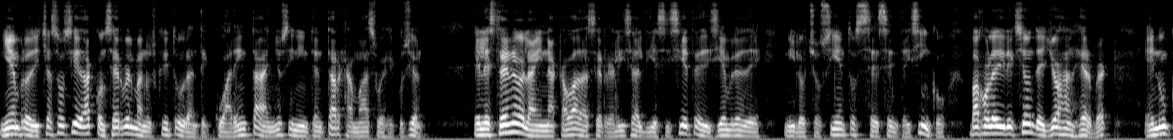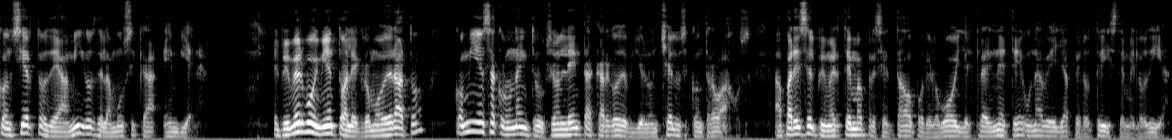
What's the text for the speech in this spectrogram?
miembro de dicha sociedad, conserva el manuscrito durante 40 años sin intentar jamás su ejecución. El estreno de la inacabada se realiza el 17 de diciembre de 1865 bajo la dirección de Johann Herberg en un concierto de amigos de la música en Viena. El primer movimiento alegro moderato comienza con una introducción lenta a cargo de violonchelos y contrabajos. Aparece el primer tema presentado por el oboe y el clarinete, una bella pero triste melodía.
